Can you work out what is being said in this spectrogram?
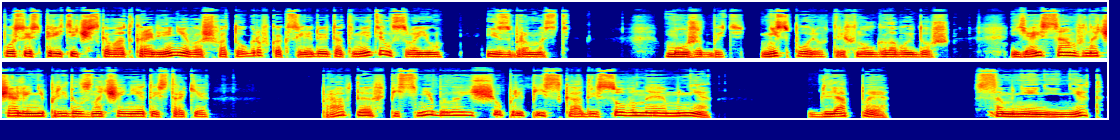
после спиритического откровения ваш фотограф как следует отметил свою избранность. Может быть, не спорю, — тряхнул головой Дош. Я и сам вначале не придал значения этой строке, Правда, в письме была еще приписка, адресованная мне. Для П. Сомнений нет.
